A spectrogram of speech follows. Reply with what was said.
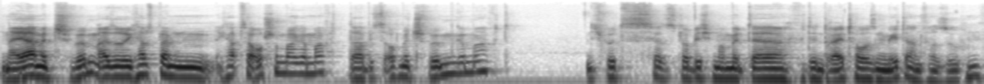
naja, mit Schwimmen, also ich habe es beim, ich habe es ja auch schon mal gemacht, da habe ich es auch mit Schwimmen gemacht. Ich würde es jetzt, glaube ich, mal mit, der, mit den 3000 Metern versuchen.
